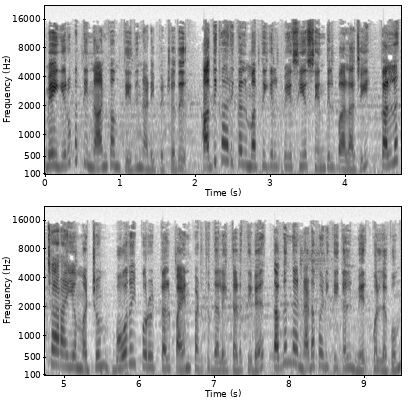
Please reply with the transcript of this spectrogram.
மே இருபத்தி நான்காம் தேதி நடைபெற்றது. அதிகாரிகள் மத்தியில் பேசிய செந்தில் பாலாஜி கள்ளச்சாராயம் மற்றும் போதைப் பொருட்கள் பயன்படுத்துதலை தடுத்திட தகுந்த நடவடிக்கைகள் மேற்கொள்ளவும்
